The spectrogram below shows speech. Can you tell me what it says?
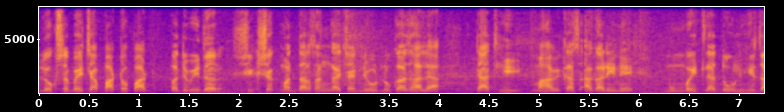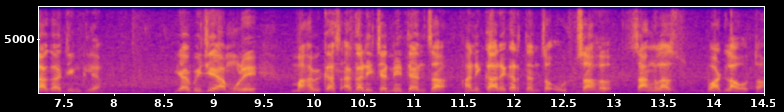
लोकसभेच्या पाठोपाठ पदवीधर शिक्षक मतदारसंघाच्या निवडणुका झाल्या त्यातही महाविकास आघाडीने मुंबईतल्या दोन्ही जागा जिंकल्या. या विजयामुळे महाविकास आघाडीच्या नेत्यांचा आणि कार्यकर्त्यांचा उत्साह चांगलाच वाढला होता.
